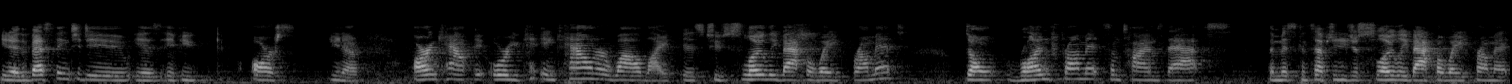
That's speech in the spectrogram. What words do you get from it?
you know, the best thing to do is if you are, you know, are encounter or you encounter wildlife, is to slowly back away from it. Don't run from it. Sometimes that's the misconception. You just slowly back away from it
